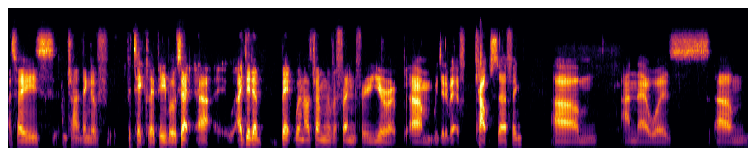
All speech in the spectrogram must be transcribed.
I suppose I'm trying to think of particular people. So uh, I did a bit when I was traveling with a friend through Europe. Um, we did a bit of couch surfing, um, and there was um,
